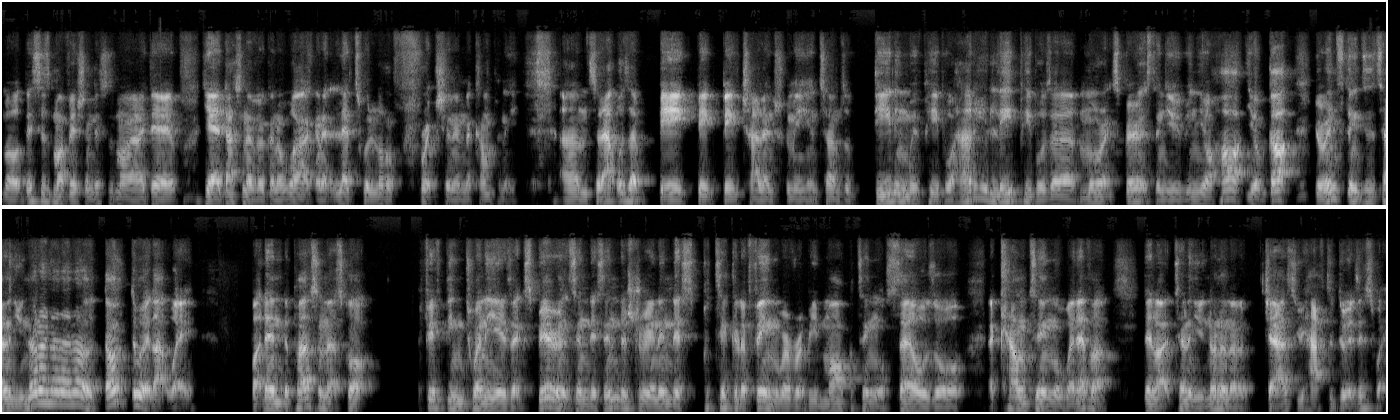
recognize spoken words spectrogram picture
well, this is my vision, this is my idea. Yeah, that's never going to work, and it led to a lot of friction in the company. Um, so that was a big, big, big challenge for me in terms of dealing with people. How do you lead people that are more experienced than you? In your heart, your gut, your instinct is telling you, no, no, no, no, no, don't do it that way but then the person that's got 15, 20 years experience in this industry and in this particular thing, whether it be marketing or sales or accounting or whatever, they're like telling you, no, no, no, Jazz, you have to do it this way.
